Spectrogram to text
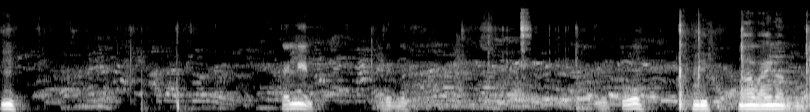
ம். தண்ணி எடுக்கல ஓ. நான் வாங்கினார் குடி.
